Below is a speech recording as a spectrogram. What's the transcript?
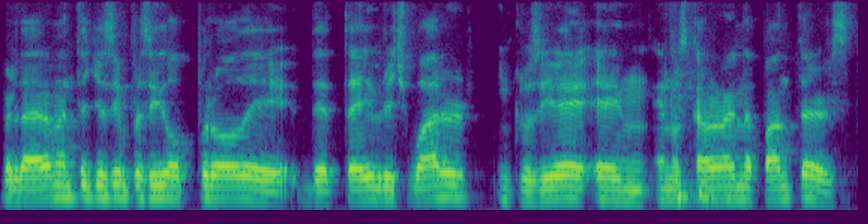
Verdaderamente yo siempre he sido pro de, de Teddy Bridgewater, inclusive en, en los Carolina Panthers.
